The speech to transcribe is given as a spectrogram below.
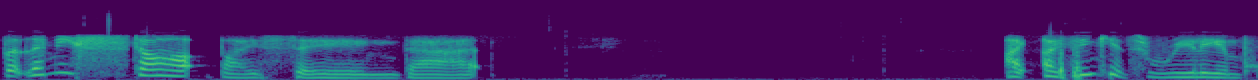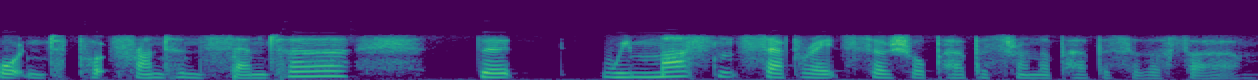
but let me start by saying that I, I think it's really important to put front and center that we mustn't separate social purpose from the purpose of the firm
